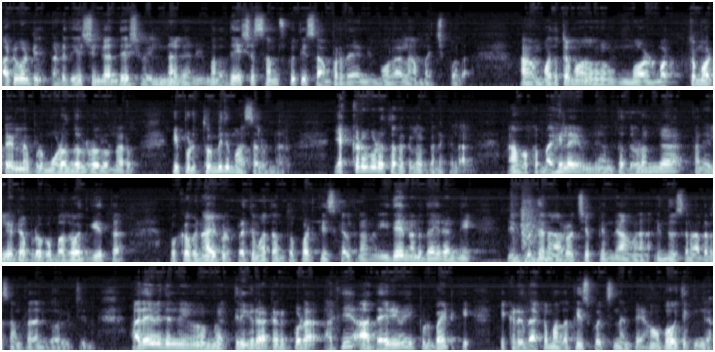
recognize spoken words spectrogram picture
అటువంటి అంటే దేశం కానీ దేశం వెళ్ళినా కానీ మన దేశ సంస్కృతి సాంప్రదాయాన్ని మూలాలను ఆమె మర్చిపోలే. ఆమె మొదట మొ- మొట్టమొదట వెళ్ళినప్పుడు మూడు వందల రోజులు ఉన్నారు. ఇప్పుడు తొమ్మిది మాసాలు ఉన్నారు. ఎక్కడ కూడా తొనకల వెనకల ఆమె ఒక మహిళ ఉండి అంత దృఢంగా తను వెళ్ళేటప్పుడు ఒక భగవద్గీత ఒక వినాయకుడు ప్రతిమ తనతో పాటు తీసుకెళ్తున్నాను. ఇదే నన్ను ధైర్యాన్ని నింపుద్దని ఆ రోజు చెప్పింది. ఆమె హిందూ సనాతన సాంప్రదాయాన్ని గౌరవించింది. అదేవిధంగా ఈమె అమ్మ తిరిగి రావడానికి కూడా అదే ఆ ధైర్యమే ఇప్పుడు బయటికి ఇక్కడి దాకా మళ్ళీ తీసుకొచ్చిందంటే ఆమె భౌతికంగా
